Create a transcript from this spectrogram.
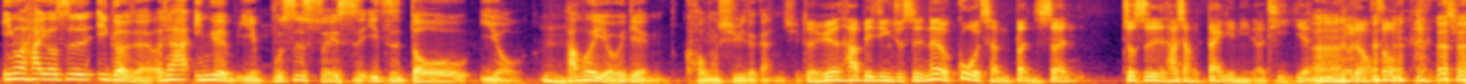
因为他又是一个人，而且他音乐也不是随时一直都有，他会有一点空虚的感觉。对，因为他毕竟就是那个过程本身。就是他想带给你的体验，有种这种感觉。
